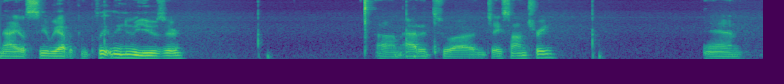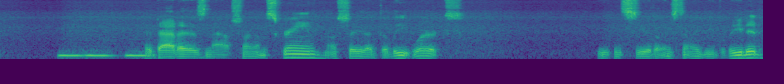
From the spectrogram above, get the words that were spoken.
Now you'll see we have a completely new user um, added to our JSON tree. And the data is now showing on the screen. I'll show you that delete works you can see it'll instantly be deleted.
